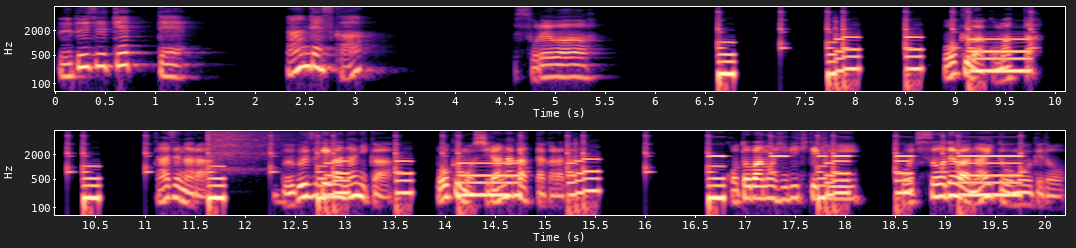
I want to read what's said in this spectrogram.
ブブ漬けって何ですか？それは、僕は困った。なぜなら、ブブ漬けが何か僕も知らなかったからだ。言葉の響き的にごちそうではないと思うけど、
